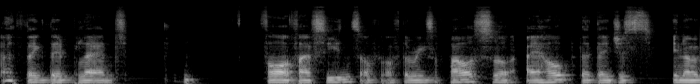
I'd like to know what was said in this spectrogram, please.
I think they planned four or five seasons of, of the Rings of Power. So I hope that they just you know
